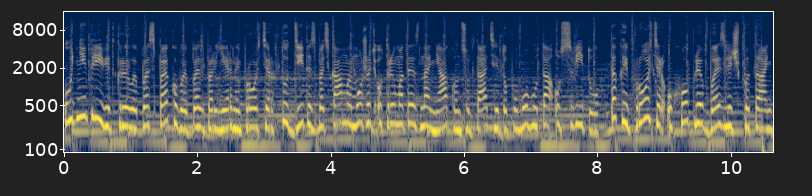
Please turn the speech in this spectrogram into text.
У Дніпрі відкрили безпековий безбар'єрний простір. Тут діти з батьками можуть отримати знання, консультації, допомогу та освіту. Такий простір охоплює безліч питань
